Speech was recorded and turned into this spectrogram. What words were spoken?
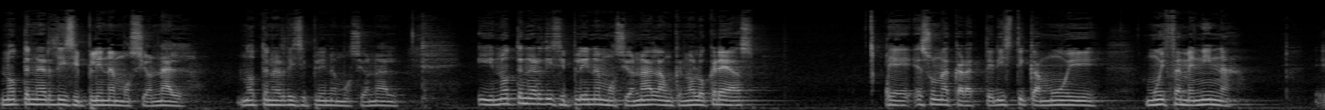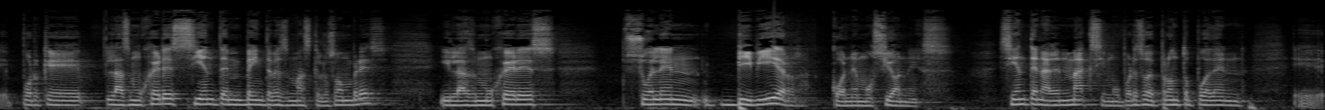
no tener disciplina emocional, no tener disciplina emocional. Y no tener disciplina emocional, aunque no lo creas, eh, es una característica muy, muy femenina, eh, porque las mujeres sienten 20 veces más que los hombres y las mujeres suelen vivir con emociones, sienten al máximo, por eso de pronto pueden eh,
